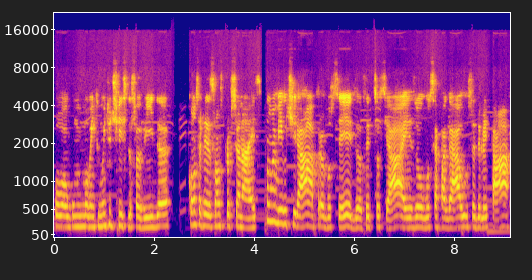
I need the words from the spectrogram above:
ou algum momento muito difícil da sua vida. Com certeza são os profissionais. Um amigo tirar pra você das redes sociais, ou você apagar, ou você deletar.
